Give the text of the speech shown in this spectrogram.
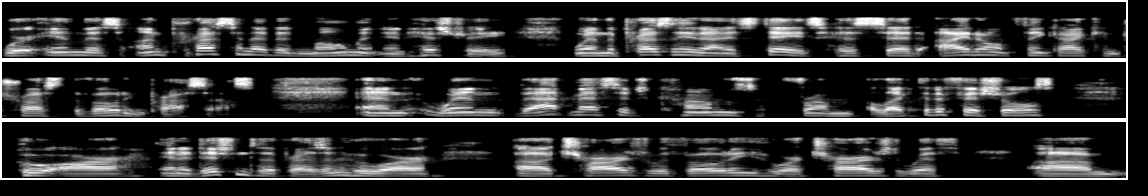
we're in this unprecedented moment in history when the President of the United States has said, I don't think I can trust the voting process. And when that message comes from elected officials who are, in addition to the President, who are uh, charged with voting, who are charged with um,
